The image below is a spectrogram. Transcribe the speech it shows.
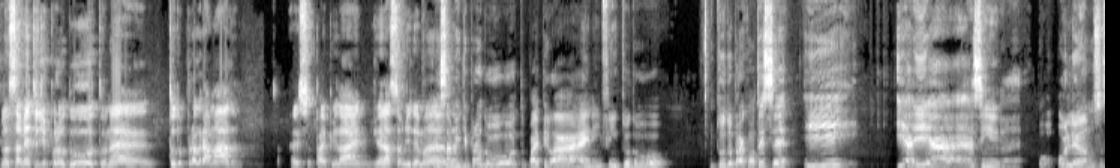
Lançamento de produto, né? Tudo programado. É isso, pipeline, geração de demanda. Lançamento de produto, pipeline, enfim, tudo tudo para acontecer e e aí assim, olhamos,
